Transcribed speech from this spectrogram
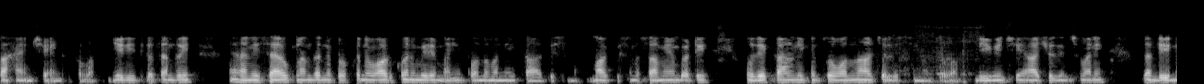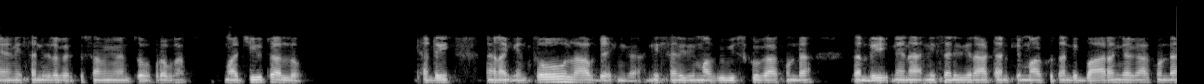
సహాయం చేయండి ప్రభా ఈ రీతిలో తండ్రి నీ సేవకులందరినీ ఒక్కరిని వాడుకొని మీరే మహిం పొందమని ప్రార్థిస్తున్నాం మాకు ఇస్తున్న సమయం బట్టి ఉదయకాలం నీకు ఎంతో వందనాలు చెల్లిస్తున్నాం ప్రభా దీవించి ఆస్వాదించమని తండ్రి నేను సన్నిధిలో గడిపే సమయం ఎంతో ప్రభా మా జీవితాల్లో తండ్రి నేను ఎంతో లాభదాయకంగా నీ సన్నిధి మాకు విసుగు కాకుండా తండ్రి నేను నీ సన్నిధి రావటానికి మాకు తండ్రి భారంగా కాకుండా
